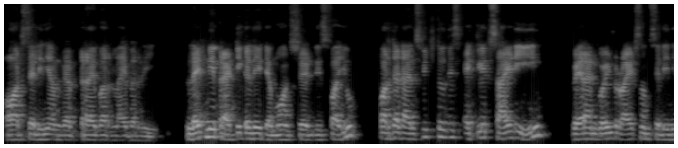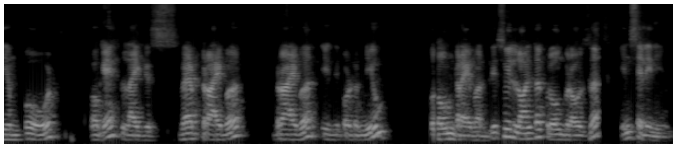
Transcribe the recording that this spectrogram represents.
or Selenium WebDriver library. Let me practically demonstrate this for you. For that, I'll switch to this Eclipse IDE where I'm going to write some Selenium code. Okay, like this web driver, driver is equal to new Chrome driver. This will launch the Chrome browser in Selenium.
